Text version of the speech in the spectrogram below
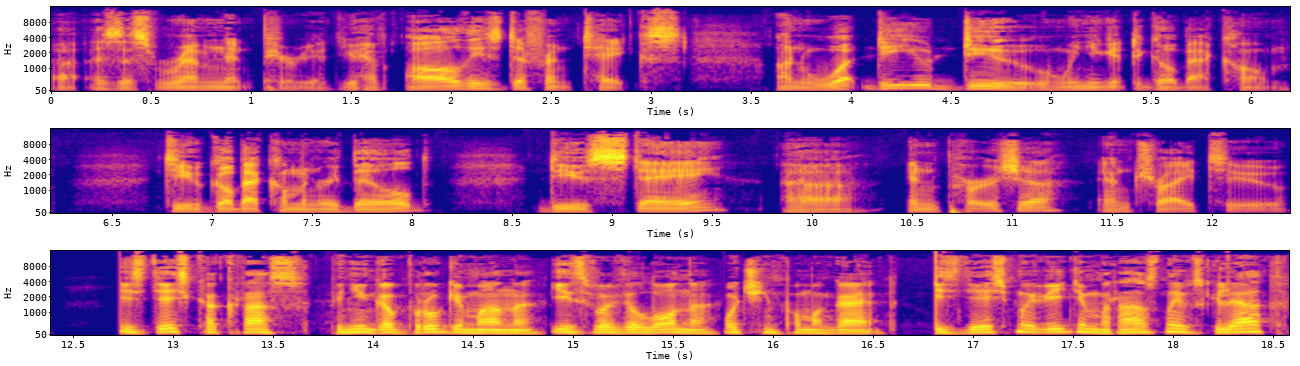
Uh, on what do you do when you get to go back home. Do you go back home and rebuild? Do you stay uh, in Persia and try to И здесь как раз книга Бругемана из Вавилона очень помогает. И здесь мы видим разный взгляд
